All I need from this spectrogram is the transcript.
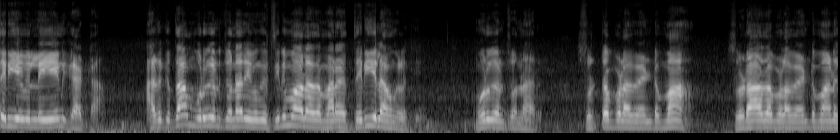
தெரியவில்லையேன்னு கேட்டான். அதுக்கு தான் முருகன் சொன்னார் இவங்க சினிமாவில் அதை மற தெரியல அவங்களுக்கு. முருகன் சொன்னார் சுட்ட பழம் வேண்டுமா சுடாத பழம் வேண்டுமான்னு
